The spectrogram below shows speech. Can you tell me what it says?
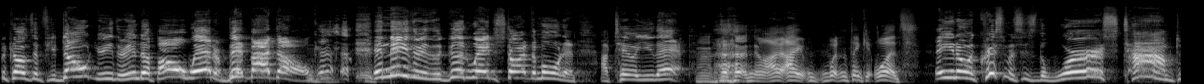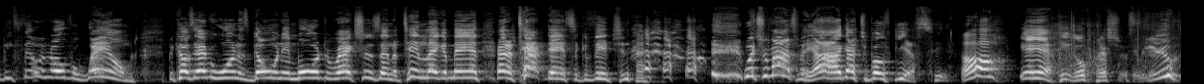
because if you don't, you either end up all wet or bit by a dog. and neither is a good way to start the morning. I'll tell you that. no, I, I wouldn't think it was. And you know, and Christmas is the worst time to be feeling overwhelmed because everyone is going in more directions than a 10 legged man at a tap dancing convention. Which reminds me, I, I got you both gifts. Oh, Yeah, yeah, here you go. That's for you.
